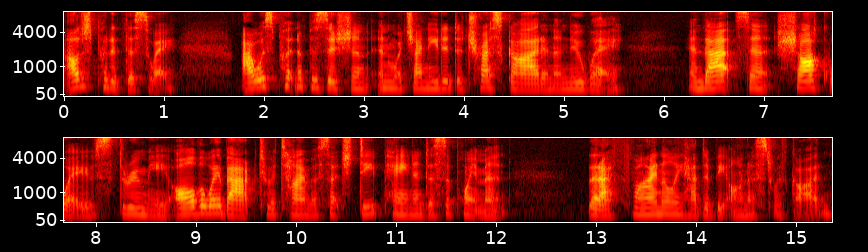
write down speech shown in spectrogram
I'll just put it this way I was put in a position in which I needed to trust God in a new way, and that sent shockwaves through me all the way back to a time of such deep pain and disappointment that I finally had to be honest with God.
